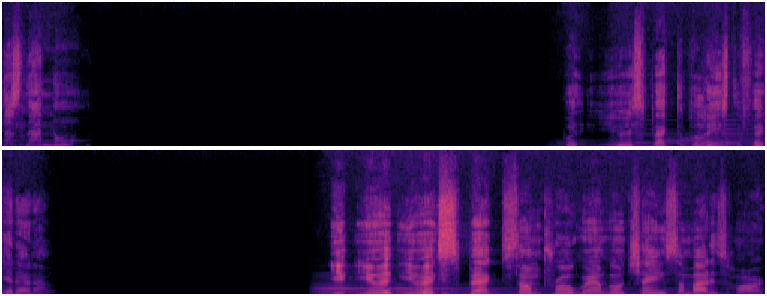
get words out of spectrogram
That's not normal. But you expect the police to figure that out? You, you, you expect some program going to change somebody's heart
